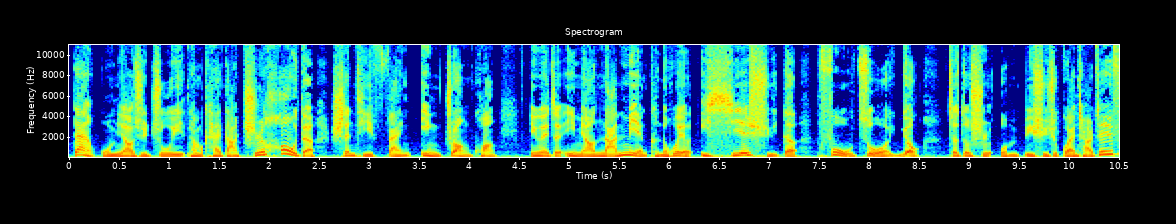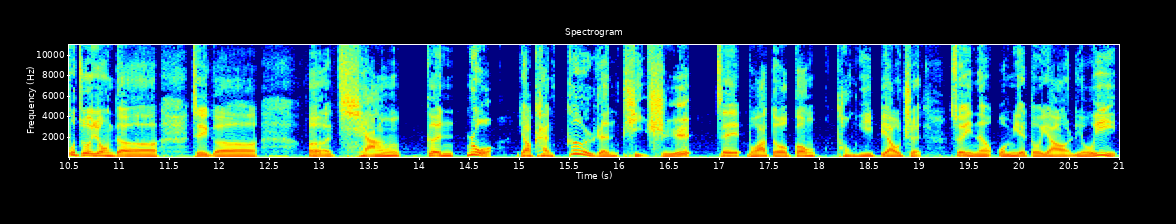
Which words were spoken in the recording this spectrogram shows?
但我们要去注意他们开打之后的身体反应状况，因为这疫苗难免可能会有一些许的副作用，这都是我们必须去观察这些副作用的这个呃强跟弱，要看个人体质。这博阿德公统一标准，所以呢，我们也都要留意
